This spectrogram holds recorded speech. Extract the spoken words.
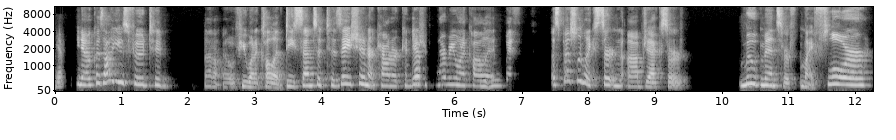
Yep. you know, because I'll use food to, I don't know if you want to call it desensitization or counter condition, whatever you want to call it, Mhm. with especially like certain objects or movements or my floor,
